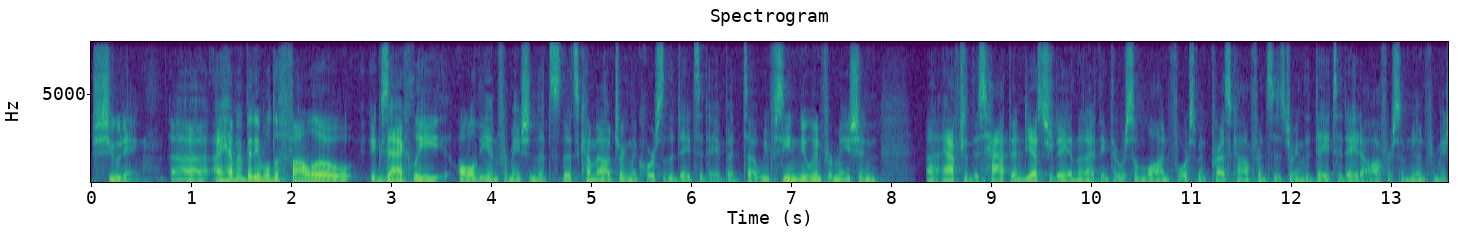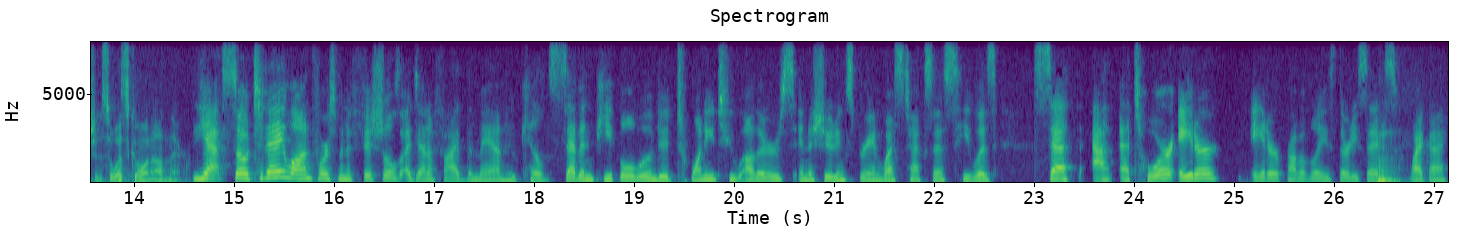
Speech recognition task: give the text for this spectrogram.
shooting. Uh, I haven't been able to follow exactly all the information that's that's come out during the course of the day today, but uh, we've seen new information uh, after this happened yesterday, and then I think there were some law enforcement press conferences during the day today to offer some new information. So what's going on there? Yeah, so today law enforcement officials identified the man who killed seven people, wounded 22 others in a shooting spree in West Texas. He was Seth Ator, Ader, Ader probably, he's 36, Hmm. white guy.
